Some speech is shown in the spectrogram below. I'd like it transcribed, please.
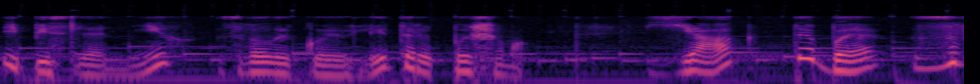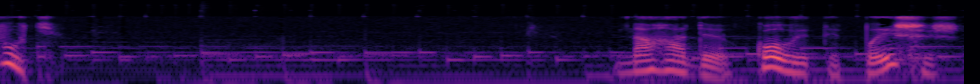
і після ніг з великої літери пишемо Як тебе звуть? Нагадую, коли ти пишеш,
